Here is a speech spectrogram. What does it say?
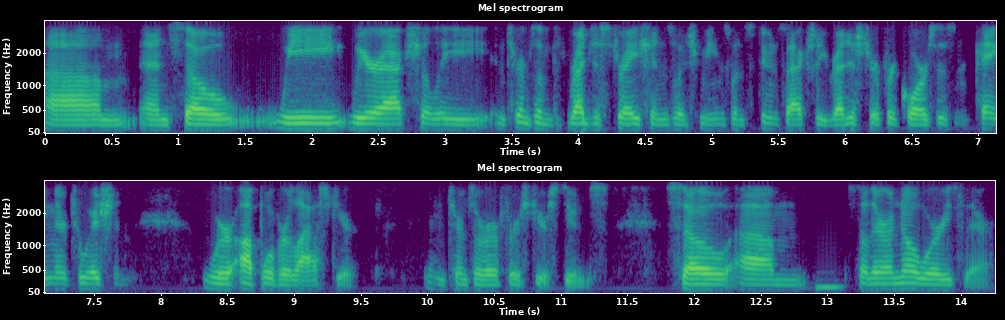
Um, and so we we are actually in terms of registrations, which means when students actually register for courses and paying their tuition, we're up over last year in terms of our first year students. So um, so there are no worries there.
